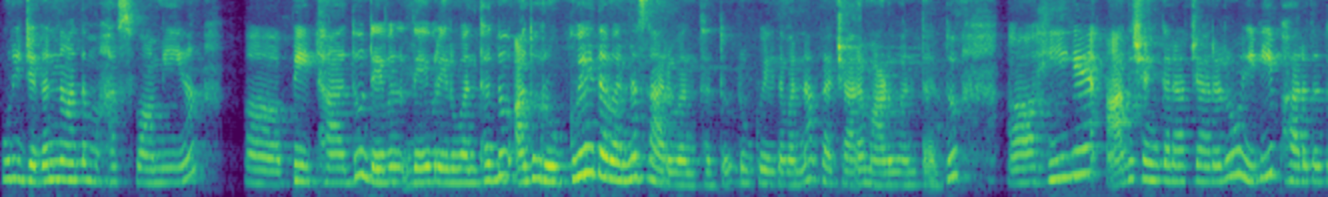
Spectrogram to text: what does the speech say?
ಪೂರಿ ಜಗನ್ನಾಥ ಮಹಾಸ್ವಾಮಿಯ ಪೀಠ ಅದು, ದೇವ ದೇವರಿರುವಂಥದ್ದು ಅದು ಋಗ್ವೇದವನ್ನು ಸಾರುವಂಥದ್ದು, ಋಗ್ವೇದವನ್ನು ಪ್ರಚಾರ ಮಾಡುವಂಥದ್ದು. ಹೀಗೆ ಆದಿಶಂಕರಾಚಾರ್ಯರು ಇಡೀ ಭಾರತದ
